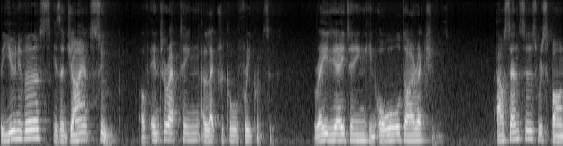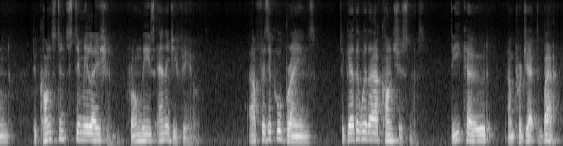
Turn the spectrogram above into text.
The universe is a giant soup of interacting electrical frequencies, radiating in all directions. Our senses respond to constant stimulation from these energy fields. Our physical brains, together with our consciousness, decode and project back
